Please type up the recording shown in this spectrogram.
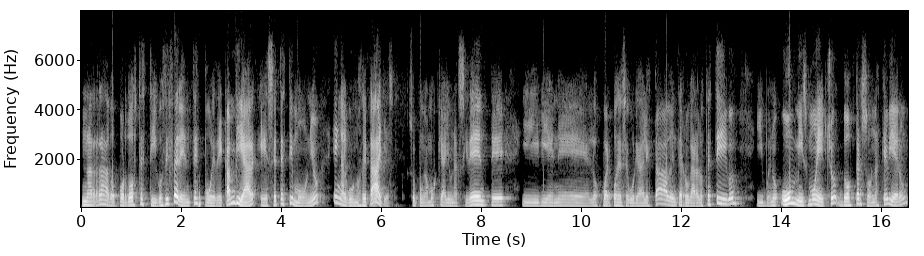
narrado por dos testigos diferentes puede cambiar ese testimonio en algunos detalles. Supongamos que hay un accidente y vienen los cuerpos de seguridad del Estado a interrogar a los testigos y bueno, un mismo hecho, dos personas que vieron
